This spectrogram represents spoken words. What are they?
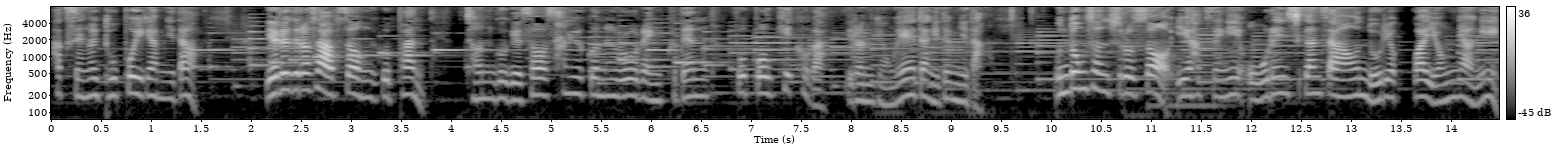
학생을 돋보이게 합니다. 예를 들어서 앞서 언급한 전국에서 상위권으로 랭크된 풋볼 키커가 이런 경우에 해당이 됩니다. 운동선수로서 이 학생이 오랜 시간 쌓아온 노력과 역량이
